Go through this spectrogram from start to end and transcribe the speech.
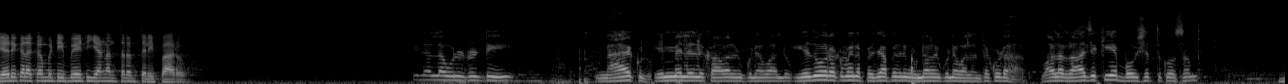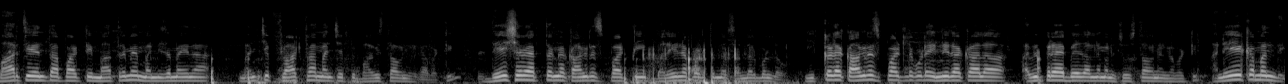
చేరికల కమిటీ భేటీ అనంతరం తెలిపారు. ఉన్నటువంటి నాయకులు ఎమ్మెల్యేలు కావాలనుకునే వాళ్ళు ఏదో రకమైన ప్రజాప్రతినిధి ఉండాలనుకునే వాళ్ళంతా కూడా వాళ్ళ రాజకీయ భవిష్యత్తు కోసం భారతీయ జనతా పార్టీ మాత్రమే మన నిజమైన మంచి ప్లాట్ఫామ్ అని చెప్పి భావిస్తా ఉన్నారు కాబట్టి దేశవ్యాప్తంగా కాంగ్రెస్ పార్టీ బలహీనపడుతున్న సందర్భంలో ఇక్కడ కాంగ్రెస్ పార్టీలో కూడా ఎన్ని రకాల అభిప్రాయ భేదాలను మనం చూస్తా ఉన్నాం కాబట్టి అనేక మంది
